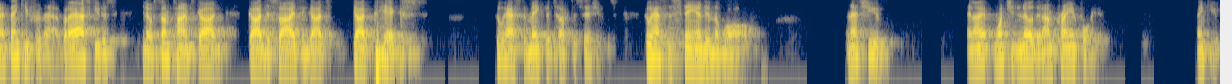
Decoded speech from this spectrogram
I thank you for that. But I ask you to, you know, sometimes God God decides and God God picks who has to make the tough decisions. who has to stand in the wall. And that's you. And I want you to know that I'm praying for you. Thank you.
